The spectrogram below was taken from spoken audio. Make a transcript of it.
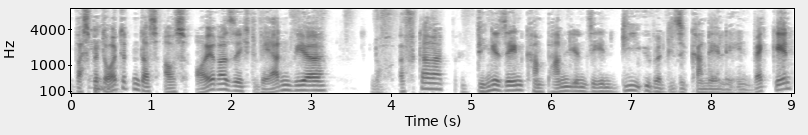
Was mhm. bedeutet denn das aus eurer Sicht? Werden wir noch öfter Dinge sehen, Kampagnen sehen, die über diese Kanäle hinweggehen?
